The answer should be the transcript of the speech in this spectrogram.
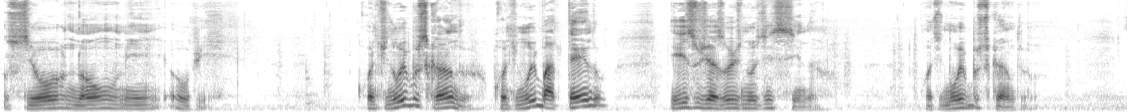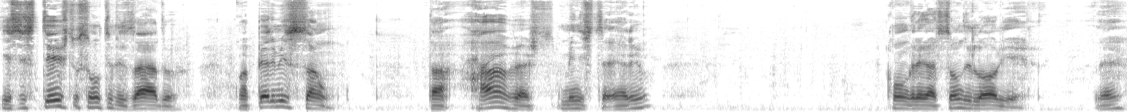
o Senhor não me ouvir. Continue buscando, continue batendo, isso Jesus nos ensina. Continue buscando. Esses textos são utilizados com a permissão da Harvest Ministério, Congregação de Laurier, né?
